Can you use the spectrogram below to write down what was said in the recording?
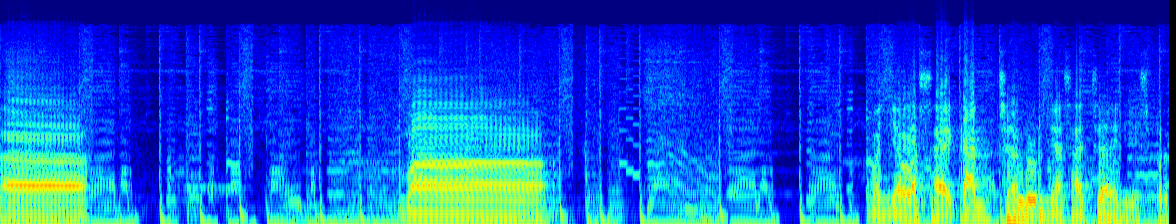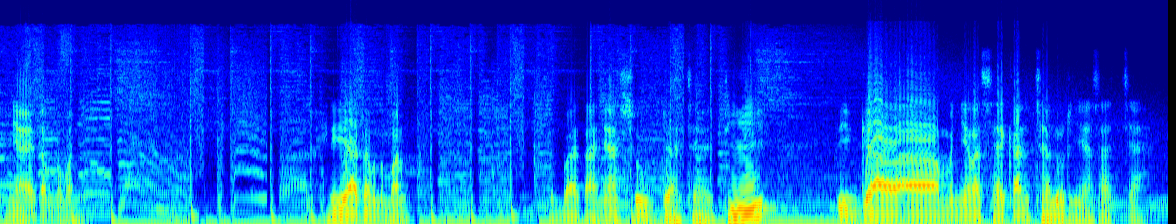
uh, me menyelesaikan jalurnya saja ini sepertinya ya teman-teman. Ini ya teman-teman. Jembatannya sudah jadi tinggal uh, menyelesaikan jalurnya saja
